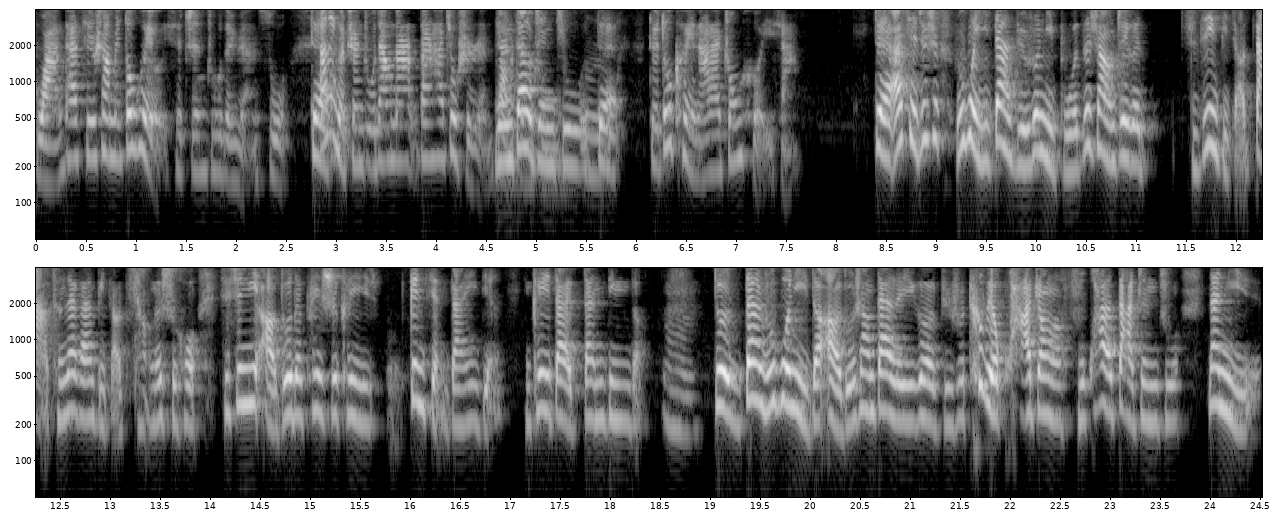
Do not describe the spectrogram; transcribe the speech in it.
环，它其实上面都会有一些珍珠的元素。它那个珍珠，当然，当然它就是人造人造珍珠，对对，都可以拿来中和一下。对，而且就是如果一旦比如说你脖子上这个直径比较大，存在感比较强的时候，其实你耳朵的配饰可以更简单一点，你可以戴单钉的。嗯，对。但如果你的耳朵上戴了一个比如说特别夸张的浮夸的大珍珠，那你。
